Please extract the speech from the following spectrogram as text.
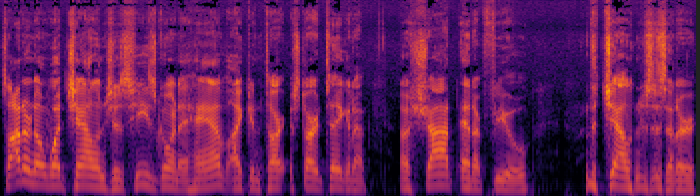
So I don't know what challenges he's going to have. I can tar- start taking a, a shot at a few the challenges that are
